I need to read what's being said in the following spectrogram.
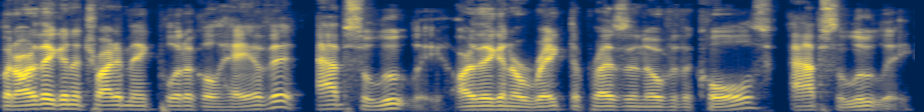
But are they going to try to make political hay of it? Absolutely. Are they going to rake the president over the coals? Absolutely.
